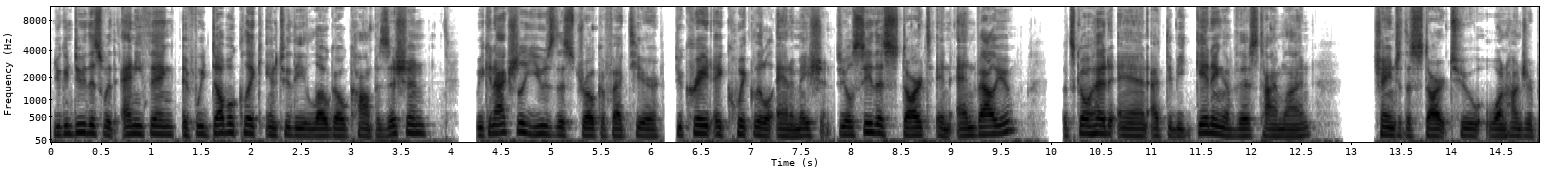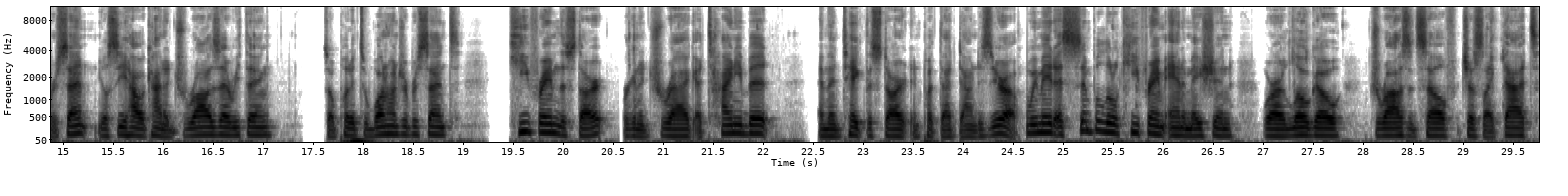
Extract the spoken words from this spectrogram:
You can do this with anything. If we double click into the logo composition, we can actually use this stroke effect here to create a quick little animation. So you'll see this start and end value. Let's go ahead and at the beginning of this timeline, change the start to 100%. You'll see how it kind of draws everything. So put it to 100%, keyframe the start. We're going to drag a tiny bit and then take the start and put that down to zero. We made a simple little keyframe animation where our logo draws itself just like that.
